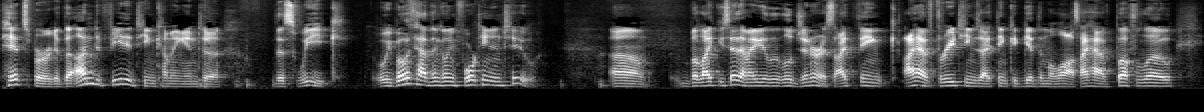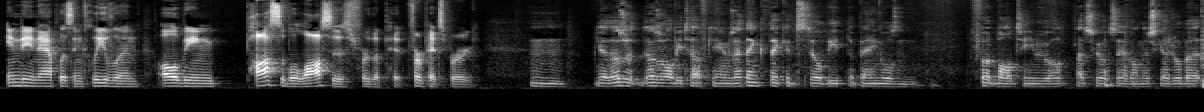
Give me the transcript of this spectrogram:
Pittsburgh, the undefeated team coming into this week, we both have them going fourteen and two. Um, but like you said, that might be a little generous. I think I have three teams I think could give them a loss. I have Buffalo, Indianapolis, and Cleveland all being possible losses for the for Pittsburgh. Yeah, those are those will all be tough games. I think they could still beat the Bengals and football team. Who else, that's who else they have on their schedule. But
